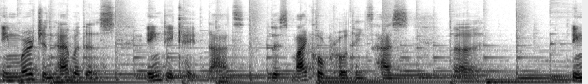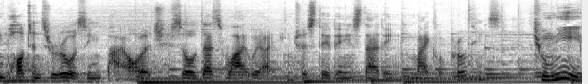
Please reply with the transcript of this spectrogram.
Emergent evidence indicate that this microproteins has uh, important roles in biology. So that's why we are interested in studying microproteins. To me,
